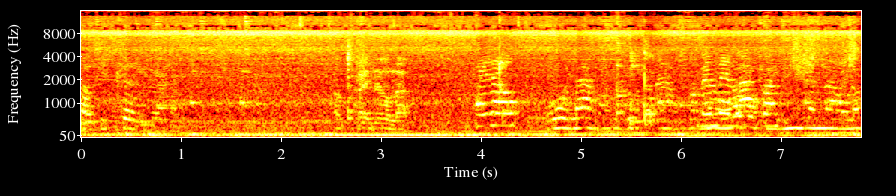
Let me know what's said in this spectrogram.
สองขีดครึ่งเอาใกล้เน่าละให้เรา โอ้ล่างแม่แม่ล่างก่อนมีกันเนาแล้ว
